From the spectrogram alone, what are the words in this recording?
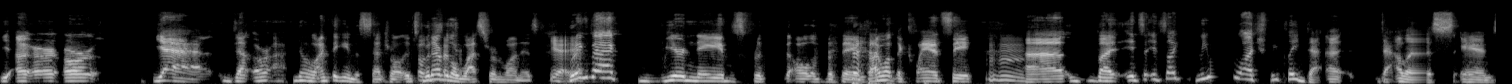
yeah, or, or yeah, or no, I'm thinking the Central. It's oh, whatever the, the, Western one is. Yeah, bring yeah. back weird names for the, all of the things. I want the Clancy, mm-hmm. uh, but it's it's like we watch we played da- uh, Dallas and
